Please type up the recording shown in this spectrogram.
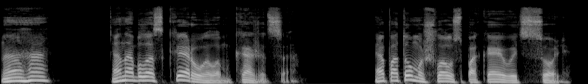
«Ага, она была с Кэруэлом, кажется. А потом ушла успокаивать соль.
